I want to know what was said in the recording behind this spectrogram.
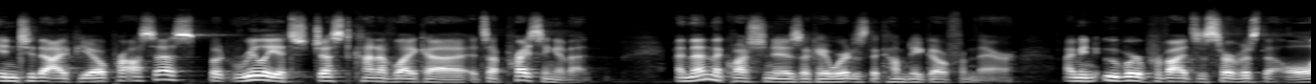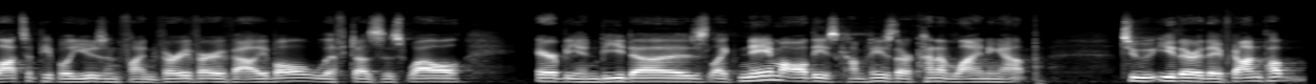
into the IPO process, but really it's just kind of like a it's a pricing event. And then the question is, okay, where does the company go from there? I mean, Uber provides a service that lots of people use and find very, very valuable. Lyft does as well. Airbnb does. Like, name all these companies that are kind of lining up to either they've gone pub,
